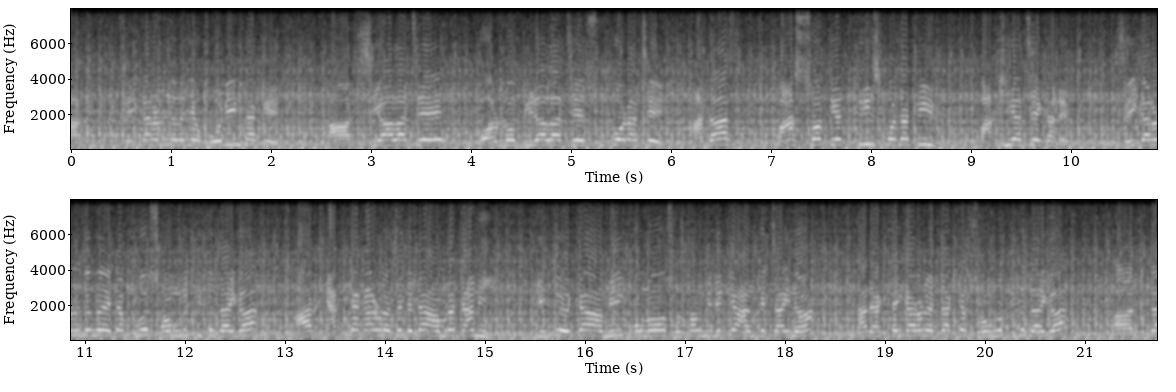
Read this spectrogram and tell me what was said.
আর সেই কারণে জানে যে হরিণ থাকে। আর শিয়াল আছে, বর্ণ বিড়াল আছে, শুকর আছে আদার্স পাঁচশো তেত্রিশ প্রজাতির পাখি আছে এখানে। সেই কারণের জন্য এটা পুরো সংরক্ষিত জায়গা। আর একটা কারণ আছে যেটা আমরা জানি, কিন্তু এটা আমি কোনো সোশ্যাল মিডিয়াতে আনতে চাই না। তার একটাই কারণ, এটা একটা সংরক্ষিত জায়গা, আর যেটা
